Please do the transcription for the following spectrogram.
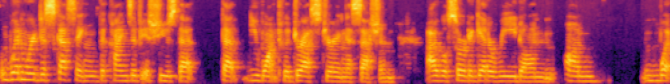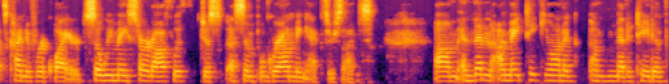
when we're discussing the kinds of issues that that you want to address during a session, I will sort of get a read on on what's kind of required. So we may start off with just a simple grounding exercise. Um, and then I might take you on a, a meditative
